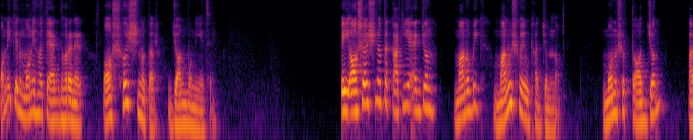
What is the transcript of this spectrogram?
অনেকের মনে হয়তো এক ধরনের অসহিষ্ণুতার জন্ম নিয়েছে। এই অসহিষ্ণুতা কাটিয়ে একজন মানবিক মানুষ হয়ে ওঠার জন্য মনুষ্যত্ব অর্জন আর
